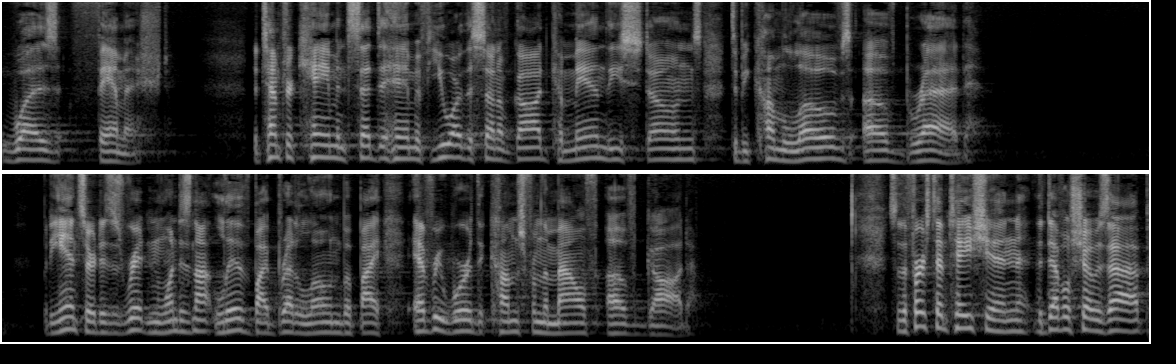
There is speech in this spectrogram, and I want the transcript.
was famished. The tempter came and said to him, If you are the Son of God, command these stones to become loaves of bread. But he answered, As is written, one does not live by bread alone, but by every word that comes from the mouth of God. So the first temptation, the devil shows up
